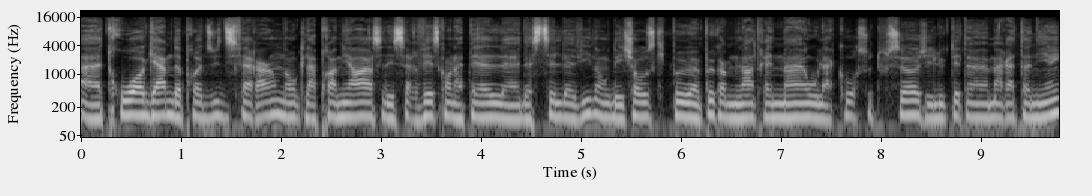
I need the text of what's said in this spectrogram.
euh, trois gammes de produits différentes. Donc, la première, c'est des services qu'on appelle euh, de style de vie, donc des choses qui peuvent un peu comme l'entraînement ou la course ou tout ça. J'ai lu que tu un marathonien.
